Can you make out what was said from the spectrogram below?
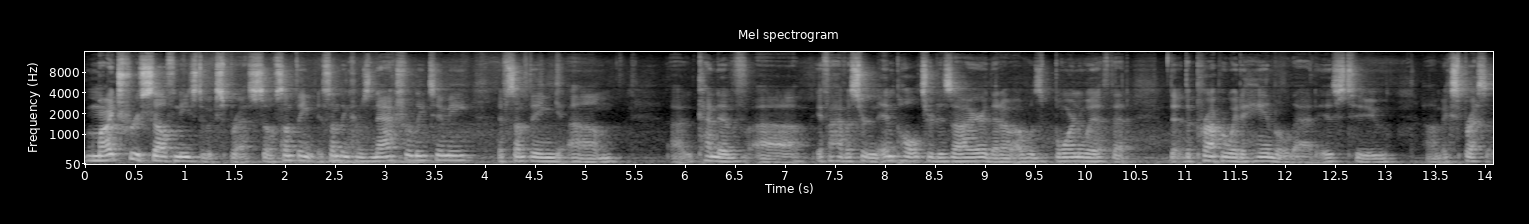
my true self needs to express. So if something if something comes naturally to me, if something um, uh, kind of uh, if I have a certain impulse or desire that I, I was born with, that, that the proper way to handle that is to um, express it,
